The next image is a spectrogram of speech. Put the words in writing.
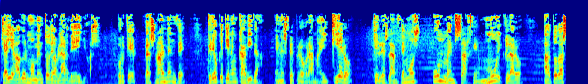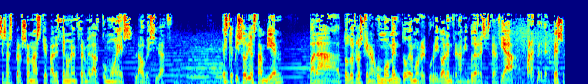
que ha llegado el momento de hablar de ellos, porque personalmente creo que tienen cabida en este programa y quiero que les lancemos un mensaje muy claro a todas esas personas que padecen una enfermedad como es la obesidad. Este episodio es también para todos los que en algún momento hemos recurrido al entrenamiento de resistencia para perder peso.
